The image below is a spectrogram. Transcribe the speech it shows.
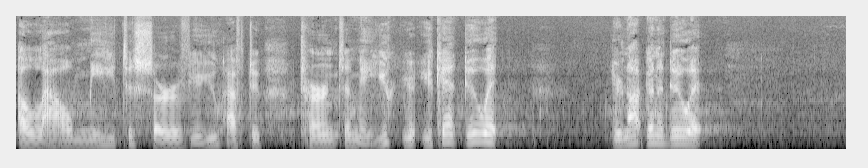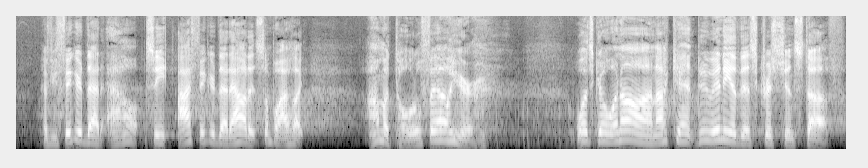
allow me to serve you. You have to turn to me. You, you, you can't do it. You're not gonna do it. Have you figured that out? See, I figured that out at some point. I was like, I'm a total failure. What's going on? I can't do any of this Christian stuff.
